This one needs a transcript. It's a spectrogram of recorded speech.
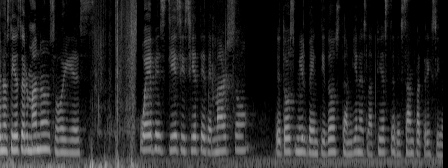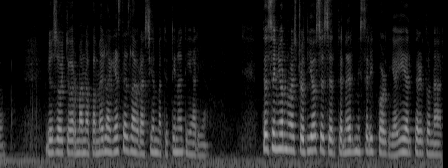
Buenos días hermanos, hoy es jueves 17 de marzo de 2022, también es la fiesta de San Patricio. Yo soy tu hermana Pamela y esta es la oración matutina diaria. Del Señor nuestro Dios es el tener misericordia y el perdonar,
